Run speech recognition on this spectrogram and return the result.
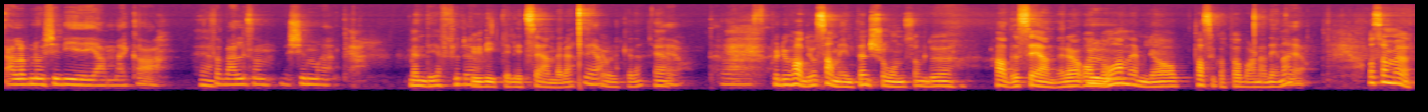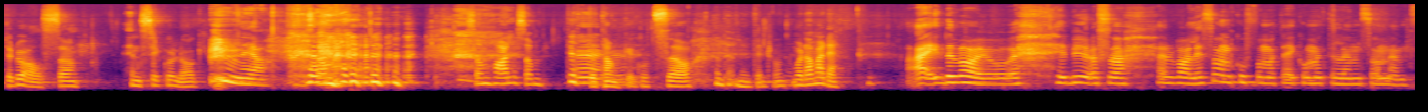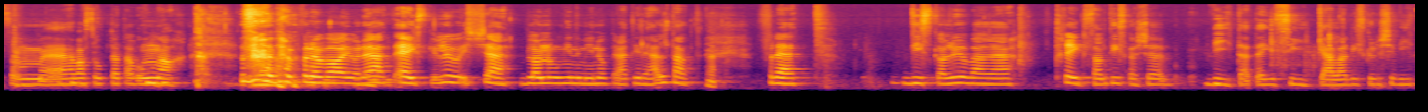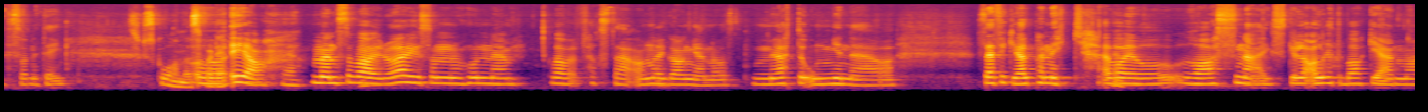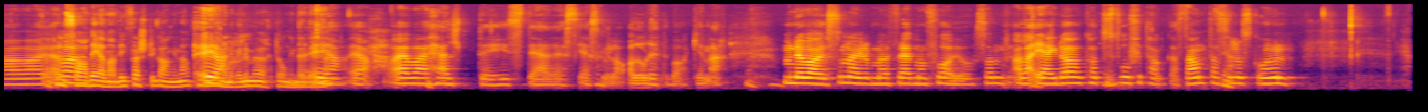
eller når ikke vi er hjemme. hva? Så veldig sånn bekymret. Men det fikk det, du vite litt senere, ja. gjorde du ikke det? Ja. ja det var, For du hadde jo samme intensjon som du hadde senere og nå, mm. nemlig å passe godt på barna dine. Ja. Og så møter du altså en psykolog ja. som, som, har liksom dette eh. tankegodset og denne intensjonen. Hvordan var det? Nei, det var jo altså, Det var litt sånn Hvorfor måtte jeg komme til en sånn en som eh, var så opptatt av unger? Så det, for det var jo det at jeg skulle jo ikke blande ungene mine opp i dette i det hele tatt. For de skal jo være trygge, sant. De skal ikke vite at jeg er syk, eller de skulle ikke vite sånne ting. Skånes for det. ja. Ja. Men så var jo da jeg sånn Hun eh, var vel første andre gangen å møte ungene og Så jeg fikk jo helt panikk. Jeg var jo rasende. Jeg skulle aldri tilbake igjen. Var, Hun var, sa det en av de første gangene, at hun Ja. gjerne ville møte ungene dine. ja, ja. Og jeg var helt eh, hysterisk. Jeg skulle aldri tilbake igjen der. Men det var jo sånn fordi man får jo sånn Eller jeg, da. Katastrofetanker. sant? Altså Nå skal hun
